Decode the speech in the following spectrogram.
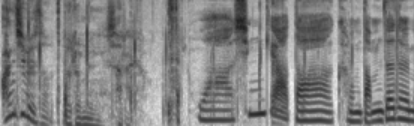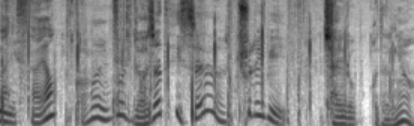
한 집에서 여러 명이 살아요. 와 신기하다. 그럼 남자들만 있어요? 아마 이거 여자도 있어요. 출입이 자유롭거든요.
